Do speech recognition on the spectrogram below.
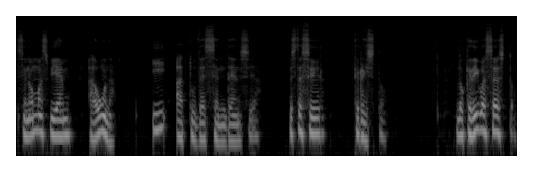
sino más bien a una, y a tu descendencia, es decir, Cristo. Lo que digo es esto,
